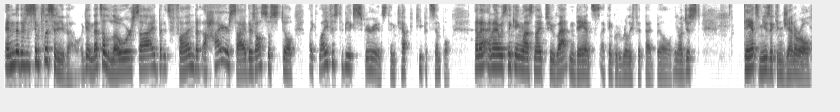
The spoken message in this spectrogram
and there's a simplicity though. Again that's a lower side but it's fun. But the higher side there's also still like life is to be experienced and kept keep it simple. And I, and I was thinking last night too latin dance i think would really fit that bill. You know just dance music in general.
